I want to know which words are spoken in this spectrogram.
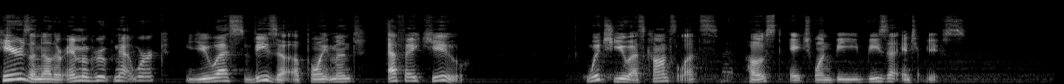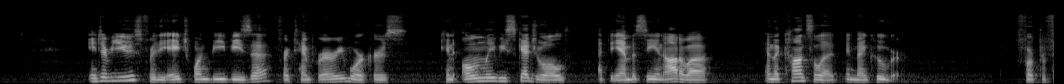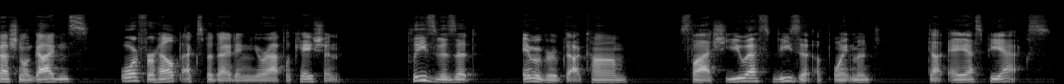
Here's another Immigroup Network U.S. visa appointment FAQ. Which U.S. consulates host H-1B visa interviews? Interviews for the H-1B visa for temporary workers can only be scheduled at the embassy in Ottawa and the consulate in Vancouver. For professional guidance or for help expediting your application, please visit immigroup.com slash usvisaappointment.aspx.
